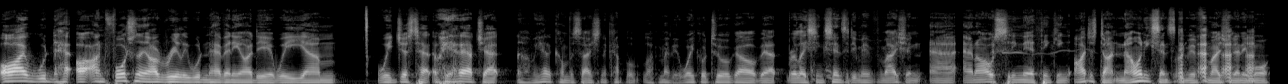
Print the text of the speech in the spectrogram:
I would, ha- uh, unfortunately, I really wouldn't have any idea. We um, we just had we had our chat. oh, we had a conversation a couple of like maybe a week or two ago about releasing sensitive information, uh, and I was sitting there thinking, I just don't know any sensitive information anymore.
